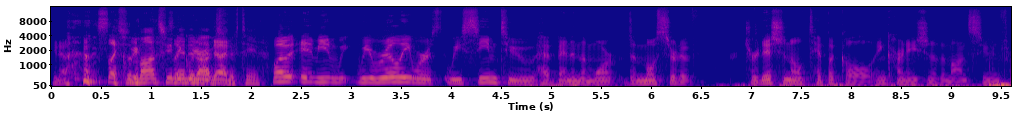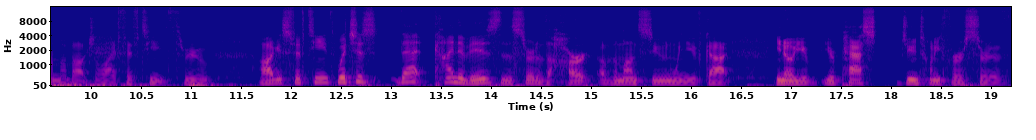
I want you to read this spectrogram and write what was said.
You know, it's like so the monsoon like ended we August 15th. Well, I mean, we, we really were. We seem to have been in the more the most sort of traditional, typical incarnation of the monsoon from about July 15th through August 15th, which is that kind of is the sort of the heart of the monsoon when you've got you know, you're, you're past June 21st, sort of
